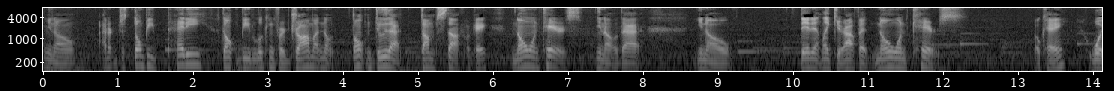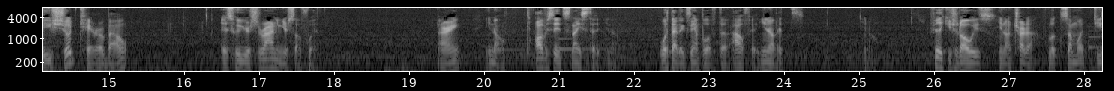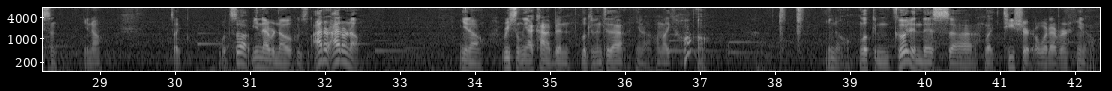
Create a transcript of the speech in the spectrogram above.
you know, I don't just don't be petty. Don't be looking for drama. No, don't do that dumb stuff, okay? No one cares, you know, that, you know, they didn't like your outfit. No one cares, okay? What you should care about is who you're surrounding yourself with. All right? You know, obviously it's nice to, you know, with that example of the outfit, you know, it's you know, I feel like you should always, you know, try to look somewhat decent, you know. What's up? You never know who's I don't I don't know. You know, recently I kind of been looking into that, you know. I'm like, "Huh. You know, looking good in this uh like t-shirt or whatever, you know.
